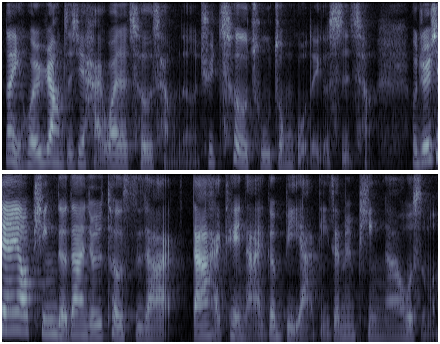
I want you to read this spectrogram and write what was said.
那也会让这些海外的车厂呢去撤出中国的一个市场。我觉得现在要拼的当然就是特斯拉，大家还可以拿一个跟比亚迪在那边拼啊，或什么。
